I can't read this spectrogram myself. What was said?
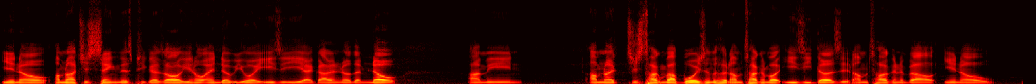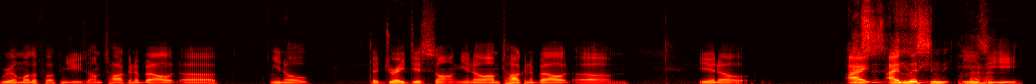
you know, I'm not just saying this because, oh, you know, NWA, Easy I got to know them. No. I mean, I'm not just talking about Boyz-n-the-Hood. I'm talking about Eazy-Duz-It. I'm talking about, you know, Real Motherfucking G's. I'm talking about, uh, you know, the Dre diss song. You know, I'm talking about, um, you know, I I easy. listened Easy.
